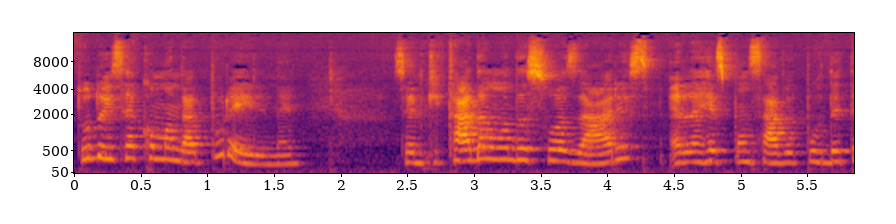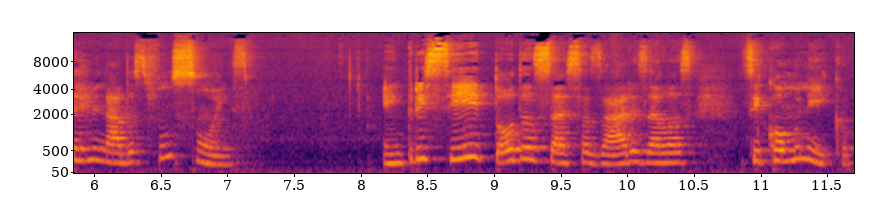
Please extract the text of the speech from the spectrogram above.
Tudo isso é comandado por ele, né? Sendo que cada uma das suas áreas ela é responsável por determinadas funções. Entre si, todas essas áreas elas se comunicam,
